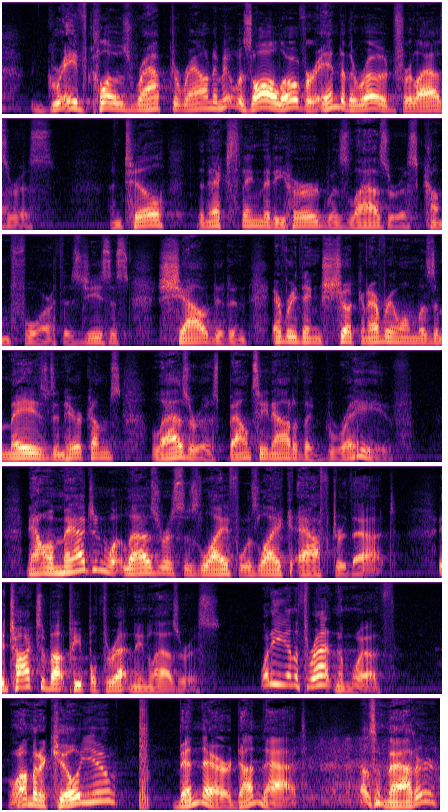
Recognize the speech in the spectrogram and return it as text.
grave clothes wrapped around him. It was all over, end of the road for Lazarus until the next thing that he heard was Lazarus come forth as Jesus shouted and everything shook and everyone was amazed. And here comes Lazarus bouncing out of the grave. Now imagine what Lazarus' life was like after that. It talks about people threatening Lazarus. What are you going to threaten him with? Well, I'm going to kill you? Been there, done that. Doesn't matter.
